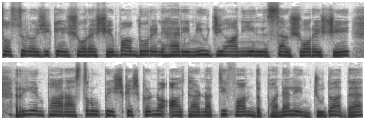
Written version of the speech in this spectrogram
sosyolojîkên şoreşê bandorên herîmî û cîhaniyên li ser şoreşê riyên parastin û pêşkêşkirina alternatîfan di panelên de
